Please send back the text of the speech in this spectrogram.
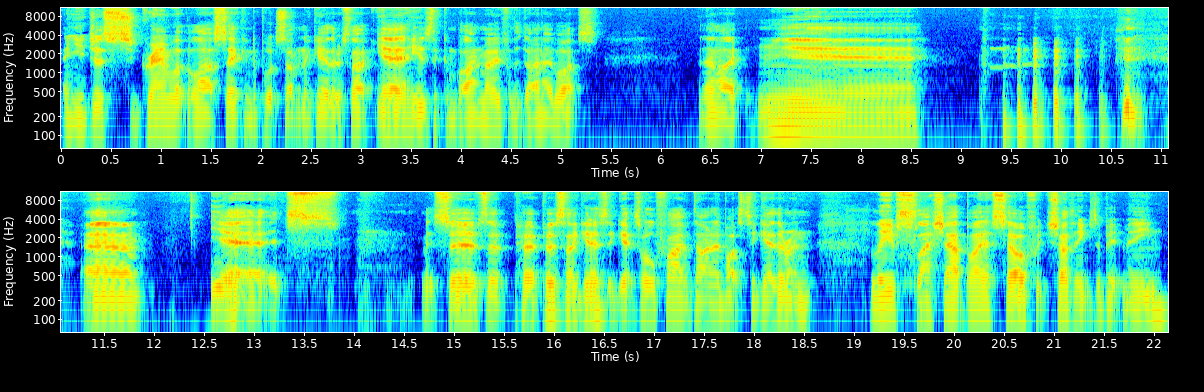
and you just scramble at the last second to put something together. It's like, yeah, here's the combined mode for the Dinobots and they're like, yeah. um, yeah, it's it serves a purpose, I guess. It gets all five Dinobots together and leaves Slash out by herself, which I think is a bit mean.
